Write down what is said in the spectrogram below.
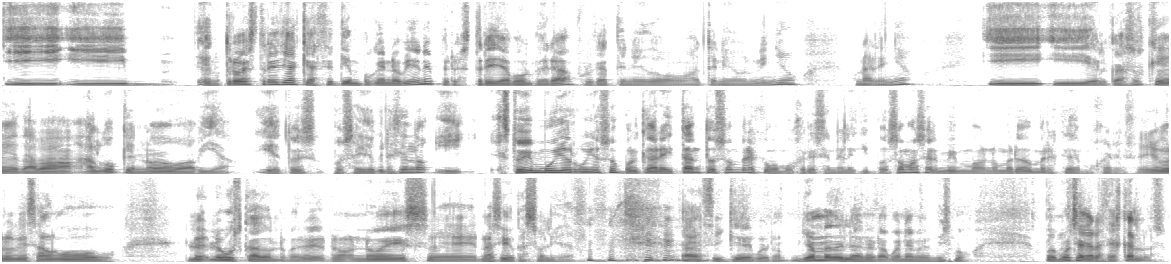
Y, y, entró Estrella, que hace tiempo que no viene, pero Estrella volverá porque ha tenido, ha tenido un niño, una niña. Y, el caso es que daba algo que no había. Y entonces, pues ha ido creciendo. Y estoy muy orgulloso porque ahora hay tantos hombres como mujeres en el equipo. Somos el mismo número de hombres que de mujeres. Yo creo que es algo. Lo, he buscado el número, ¿eh? no, no, es, eh, no ha sido casualidad. Así que, bueno, yo me doy la enhorabuena a mí mismo. Pues muchas gracias, Carlos.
